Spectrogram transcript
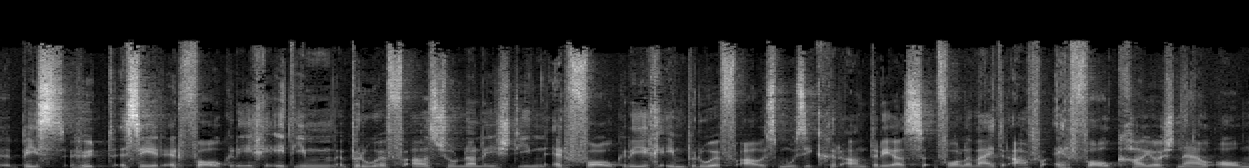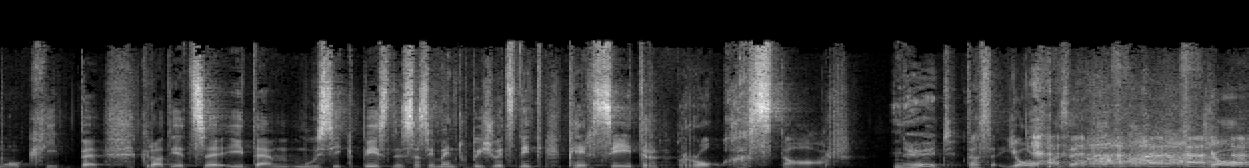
äh, bist heute sehr erfolgreich in deinem Beruf als Journalistin, erfolgreich im Beruf als Musiker, Andreas Vollenweider. Erfolg kann ja schnell auch mal kippen. Gerade jetzt äh, in diesem Musikbusiness. Also, ich meine, du bist jetzt nicht per se der Rockstar. Nicht? Das, ja, also, ja,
